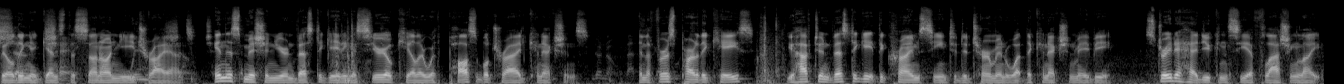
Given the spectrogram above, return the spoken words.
building against the Sun On Yee triads. In this mission, you're investigating a serial killer with possible triad connections. In the first part of the case, you have to investigate the crime scene to determine what the connection may be. Straight ahead, you can see a flashing light.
